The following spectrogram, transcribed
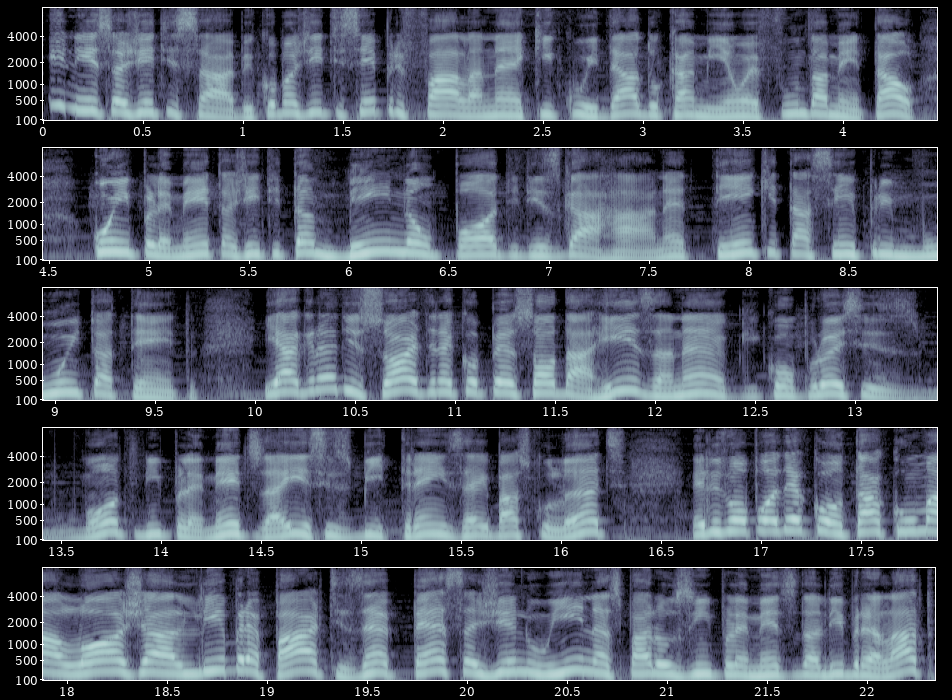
E nisso a gente sabe, como a gente sempre fala, né, que cuidar do caminhão é fundamental, com implemento a gente também não pode desgarrar, né? Tem que estar tá sempre muito atento. E a grande sorte, né, que o pessoal da Risa, né, que comprou esses monte de implementos aí, esses bitrens aí basculantes, eles vão poder contar com uma loja Libre Partes, né? Peças genuínas para os implementos da Librelato,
